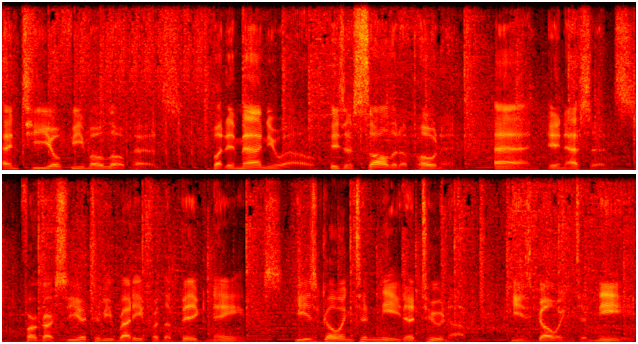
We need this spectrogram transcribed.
and Teofimo Lopez. But Emmanuel is a solid opponent, and in essence, for Garcia to be ready for the big names, he's going to need a tune-up. He's going to need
